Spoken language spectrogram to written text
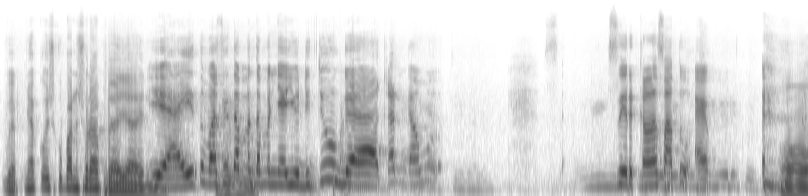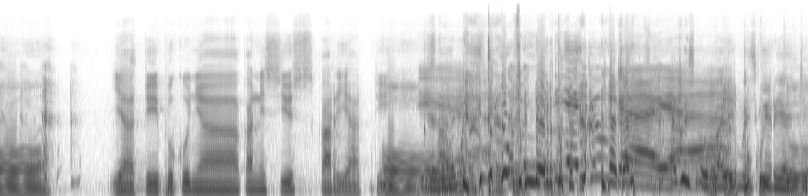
webnya keuskupan Surabaya ini. Ya, itu pasti teman-temannya Yudi juga. Kan kamu Circle 1 F. Oh. Ya di bukunya Canisius Karyadi. Oh. Iya. Bener. Iya juga ya. Aku suka Oh, paling Mas itu. Karyadi.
